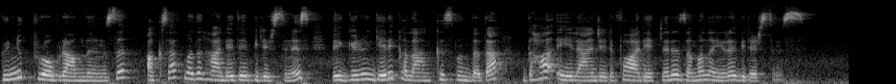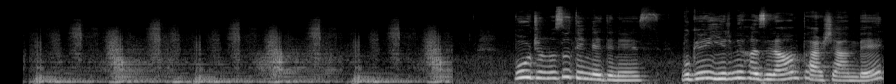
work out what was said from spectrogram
günlük programlarınızı aksatmadan halledebilirsiniz ve günün geri kalan kısmında da daha eğlenceli faaliyetlere zaman ayırabilirsiniz. Burcunuzu dinlediniz. Bugün 20 Haziran Perşembe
